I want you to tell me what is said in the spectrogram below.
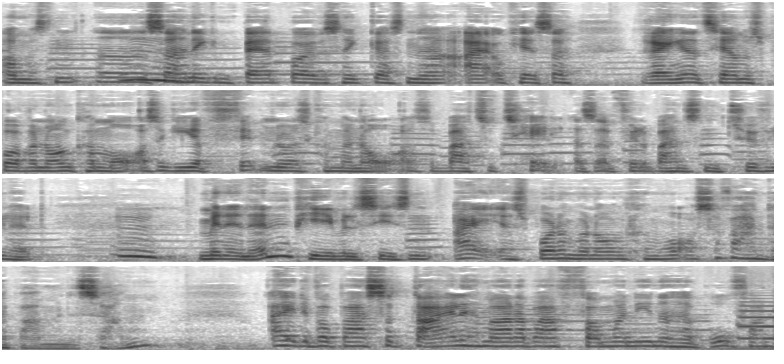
Og man sådan, mm. så er han ikke en bad boy, hvis han ikke gør sådan her. Ej, okay, så ringer jeg til ham og spørger, hvornår han kommer over, og så gik jeg fem minutter, så kommer han over, og så bare totalt, altså jeg føler bare, han sådan en tøffelhelt. Mm. Men en anden pige vil sige sådan, ej, jeg spurgte ham, hvornår han kommer over, og så var han der bare med det samme. Ej, det var bare så dejligt, han var der bare for mig lige, når jeg havde brug for ham.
